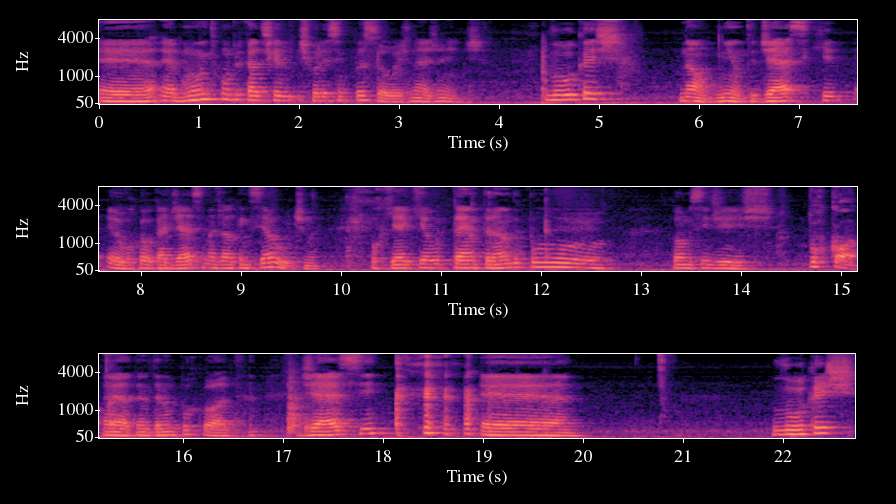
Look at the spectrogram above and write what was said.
É, é muito complicado escolher cinco pessoas, né, gente? Lucas. Não, minto. Jessica. Eu vou colocar Jess, mas ela tem que ser a última. Porque aquilo tá entrando por. Como se diz? Por cota. É, tá entrando por cota. Jesse. é, Lucas.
